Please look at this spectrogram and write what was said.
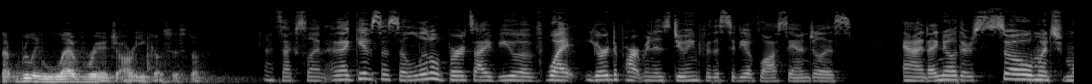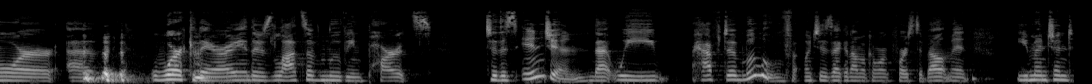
that really leverage our ecosystem. That's excellent. And that gives us a little bird's eye view of what your department is doing for the city of Los Angeles. And I know there's so much more um, work there. I mean, there's lots of moving parts to this engine that we have to move, which is economic and workforce development. You mentioned,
